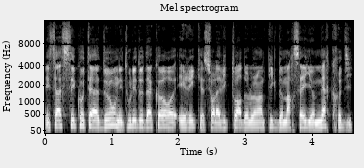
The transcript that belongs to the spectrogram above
Et ça, c'est coté à deux. On est tous les deux d'accord, Eric, sur la victoire de l'Olympique de Marseille mercredi.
